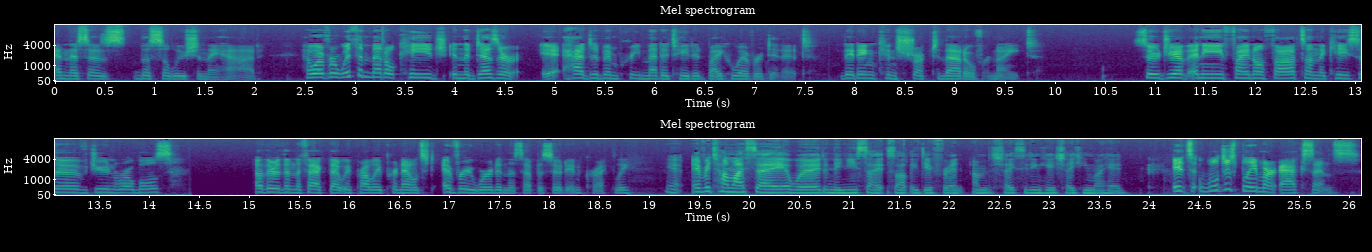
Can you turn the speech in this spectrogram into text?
And this is the solution they had. However, with a metal cage in the desert, it had to have been premeditated by whoever did it. They didn't construct that overnight. So, do you have any final thoughts on the case of June Robles? Other than the fact that we probably pronounced every word in this episode incorrectly. Yeah, every time I say a word and then you say it slightly different, I'm sh- sitting here shaking my head. It's we'll just blame our accents.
